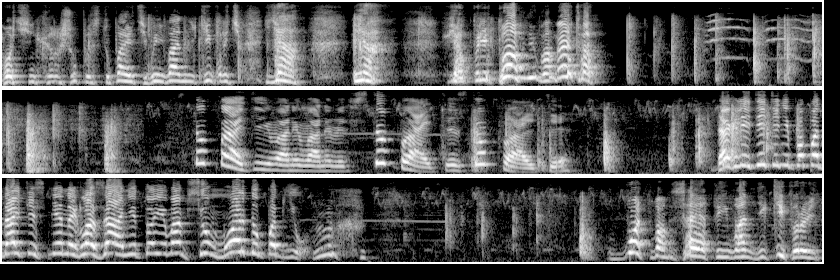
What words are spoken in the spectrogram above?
Очень хорошо поступаете вы, Иван Никифорович. Я, я, я припомню вам это. Ступайте, Иван Иванович, ступайте, ступайте. Да глядите, не попадайтесь мне на глаза, а не то я вам всю морду побью. Вот вам за это, Иван Никифорович.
